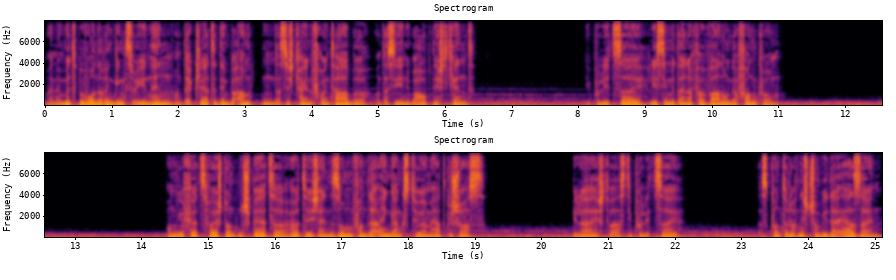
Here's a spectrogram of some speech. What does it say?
Meine Mitbewohnerin ging zu ihnen hin und erklärte den Beamten, dass ich keinen Freund habe und dass sie ihn überhaupt nicht kennt. Die Polizei ließ sie mit einer Verwarnung davonkommen. Ungefähr zwei Stunden später hörte ich einen Summen von der Eingangstür im Erdgeschoss. Vielleicht war es die Polizei. Das konnte doch nicht schon wieder er sein.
